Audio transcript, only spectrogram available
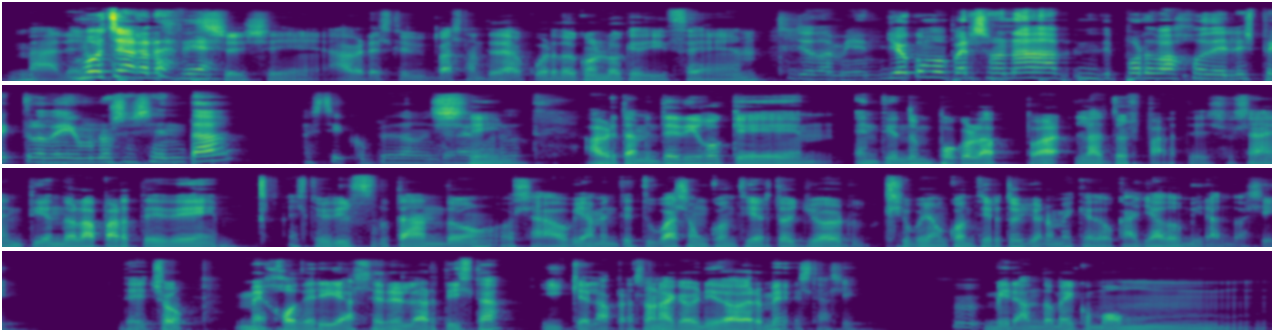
Vale. Muchas gracias. Sí, sí. A ver, estoy bastante de acuerdo con lo que dice, ¿eh? Yo también. Yo como persona por debajo del espectro de 1,60 estoy completamente de Sí. acuerdo. A ver, también te digo que entiendo un poco la las dos partes. O sea, entiendo la parte de estoy disfrutando. O sea, obviamente tú vas a un concierto. Yo, si voy a un concierto, yo no me quedo callado mirando así. De hecho, me jodería ser el artista y que la persona que ha venido a verme esté así. Mm. mirándome como un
